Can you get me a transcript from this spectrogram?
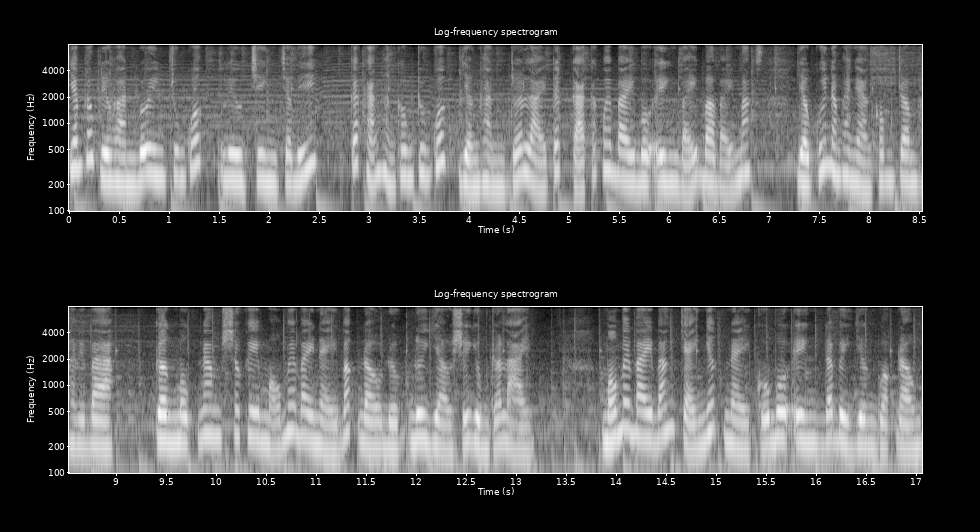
Giám đốc điều hành Boeing Trung Quốc Liu Jing cho biết các hãng hàng không Trung Quốc vận hành trở lại tất cả các máy bay Boeing 737 MAX vào cuối năm 2023, gần một năm sau khi mẫu máy bay này bắt đầu được đưa vào sử dụng trở lại. Mẫu máy bay bán chạy nhất này của Boeing đã bị dừng hoạt động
